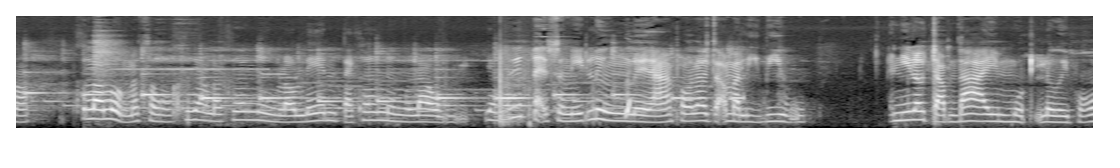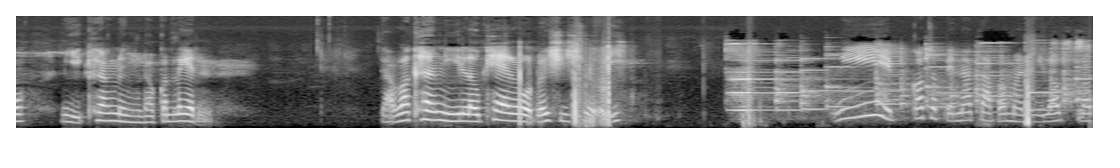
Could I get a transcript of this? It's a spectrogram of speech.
เนาะคือเราโหลดมาสองเครื่องแล้วเครื่องหนึ่งเราเล่น แต่เครื่องหนึ่งเรายังไม่ได้แตะสักนิดนึงเลยนะ เพราะเราจะเอามารีวิว อันนี้เราจำได้หมดเลย เพราะมีเครื่องหนึ่งเราก็เล่น แต่ว่าเครื่องนี้เราแค่โหลดไว้เฉยๆนี่ก็จะเป็นหน้าตาประมาณนี้แล้วเรา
